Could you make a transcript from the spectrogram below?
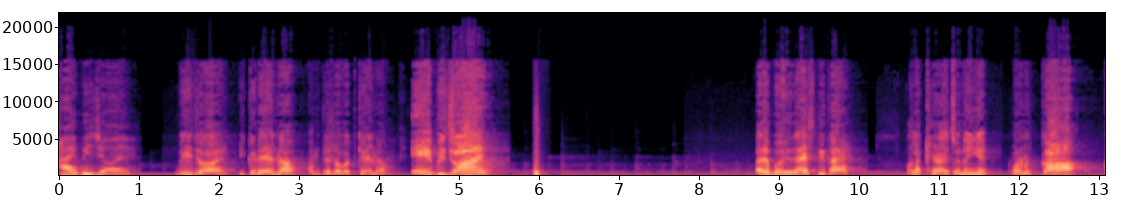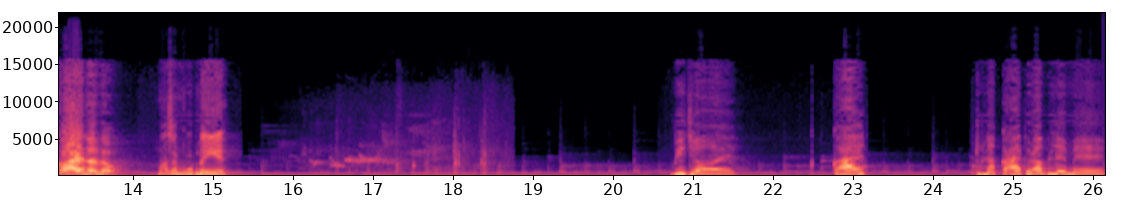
हाय बिजॉय. बिजॉय इकडे ये ना. आमच्यासोबत खेळ ना. ए बिजॉय. अरे बहिरा आहेस की काय? मला खेळायचं नाहीये. पण का? काय झालं? माझा मूड नाहीये. बिजॉय काय? तुला काय प्रॉब्लेम आहे?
